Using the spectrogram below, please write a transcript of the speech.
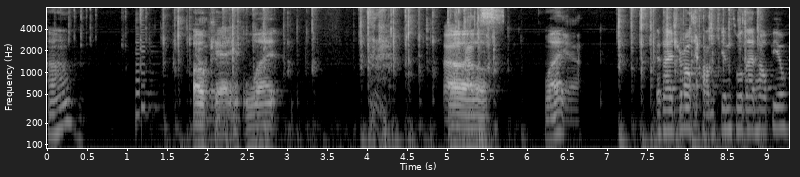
Huh? Okay. What? Uh, Oh. That's- What? yeah. If I draw pumpkins, will that help you?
